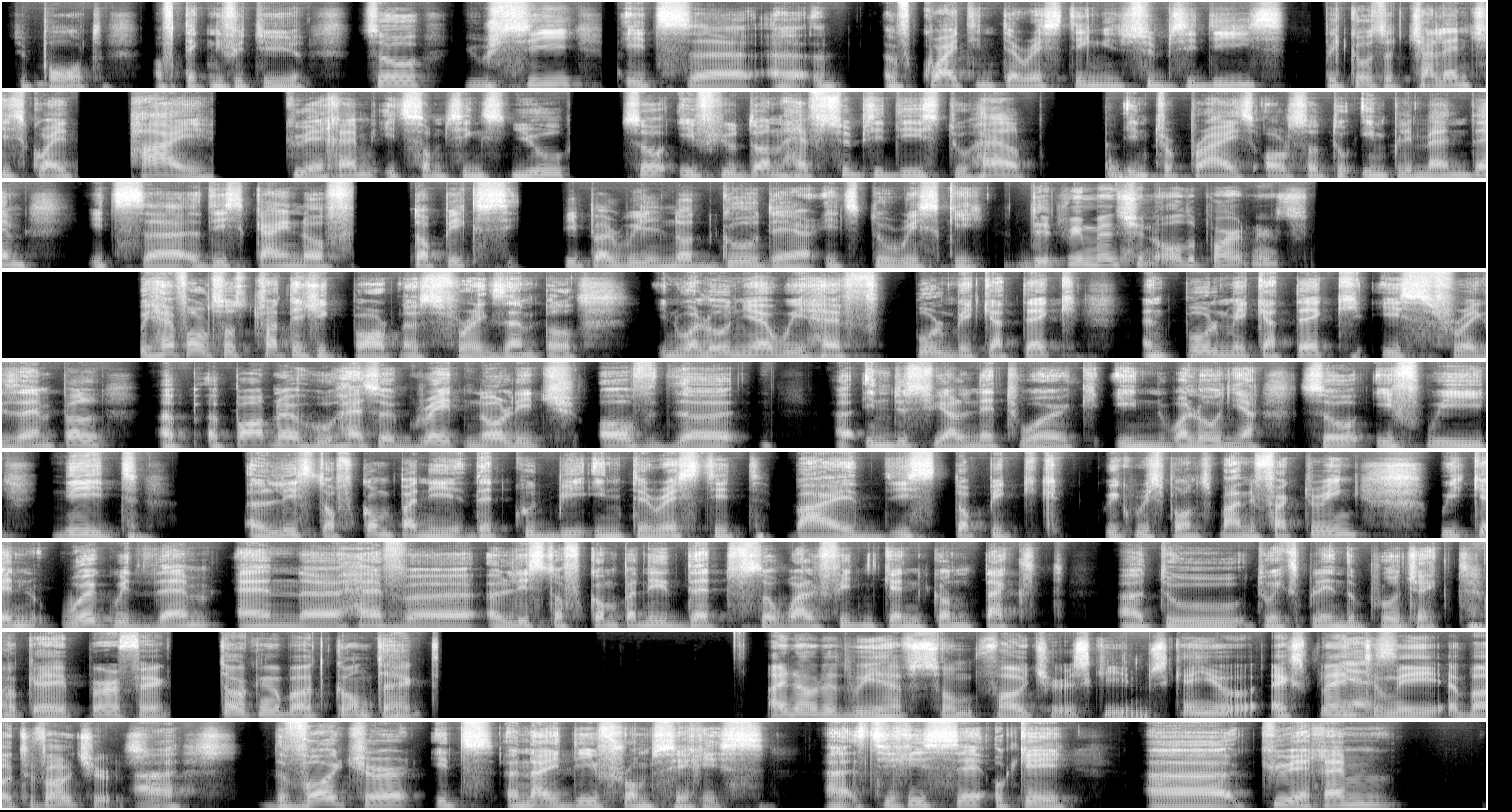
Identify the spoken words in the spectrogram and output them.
support of Technifutur. So you see, it's uh, a, a quite interesting subsidies because the challenge is quite high. QRM, it's something new. So if you don't have subsidies to help enterprise also to implement them, it's uh, this kind of topics. People will not go there. It's too risky. Did we mention all the partners? We have also strategic partners, for example. In Wallonia, we have Pôle Mecatech, and Pôle Mecatech is, for example, a, a, partner who has a great knowledge of the uh, industrial network in Wallonia. So if we need a list of companies that could be interested by this topic quick response manufacturing, we can work with them and uh, have a, a, list of companies that Sowalfin can contact uh, to, to explain the project. Okay, perfect. Talking about contact, I know that we have some voucher schemes. Can you explain yes. to me about the vouchers? Uh, the voucher, it's an idea from Sirris. Uh, Sirris say, okay, uh, QRM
